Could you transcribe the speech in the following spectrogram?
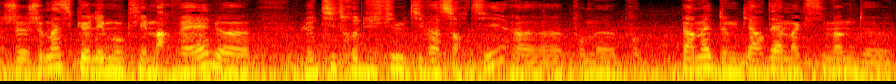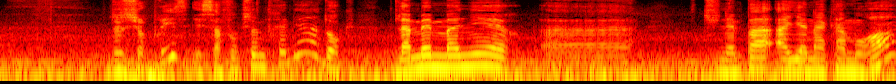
je, masque les mots clés Marvel euh, le titre du film qui va sortir euh, pour me permettre de me garder un maximum de, de surprises et ça fonctionne très bien. Donc de la même manière tu n'aimes pas Aya Nakamura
